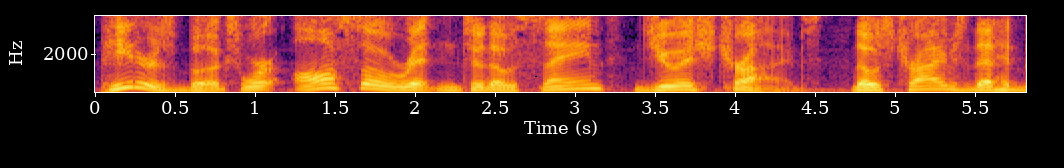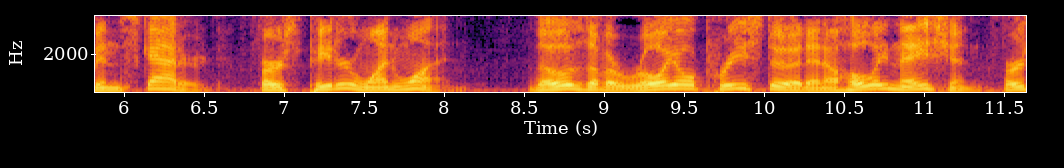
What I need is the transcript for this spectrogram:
Peter's books were also written to those same Jewish tribes, those tribes that had been scattered, 1 Peter 1 1. Those of a royal priesthood and a holy nation, 1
